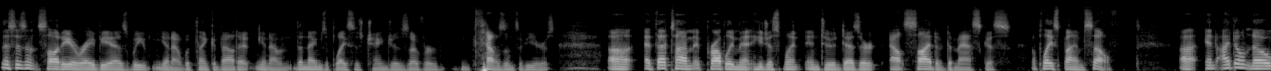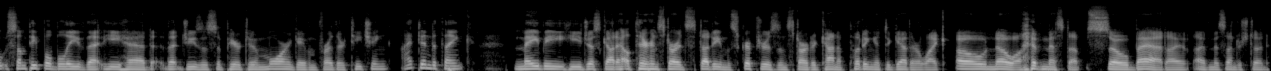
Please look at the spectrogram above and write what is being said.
This isn't Saudi Arabia as we, you know, would think about it. You know, the names of places changes over thousands of years. Uh, at that time, it probably meant he just went into a desert outside of Damascus, a place by himself. Uh, and I don't know. Some people believe that he had that Jesus appeared to him more and gave him further teaching. I tend to think maybe he just got out there and started studying the scriptures and started kind of putting it together like, oh no, I have messed up so bad. I, I've misunderstood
